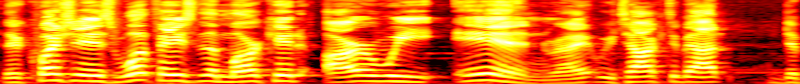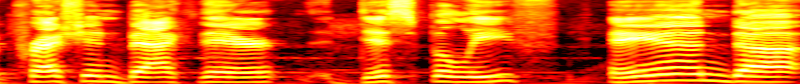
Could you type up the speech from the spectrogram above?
the question is what phase of the market are we in, right? We talked about depression back there, disbelief. And uh,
